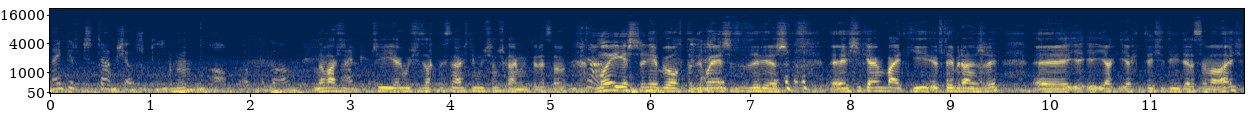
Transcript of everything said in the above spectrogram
najpierw czytałam książki, mhm. o, od tego. No właśnie, tak. czyli jakby się zachwycałaś tymi książkami, które są. Tak. Moje jeszcze nie było wtedy, bo ja jeszcze wtedy, wiesz, e, sikałem bajtki w tej branży, jak, jak ty się tym interesowałaś.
